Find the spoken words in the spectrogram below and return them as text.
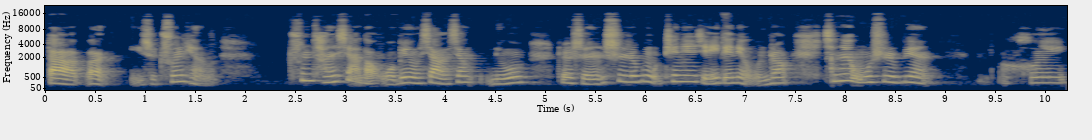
大半已是春天了，春蚕夏到，我便又下了乡，留着神，试着不，天天写一点点文章。闲来无事便哼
